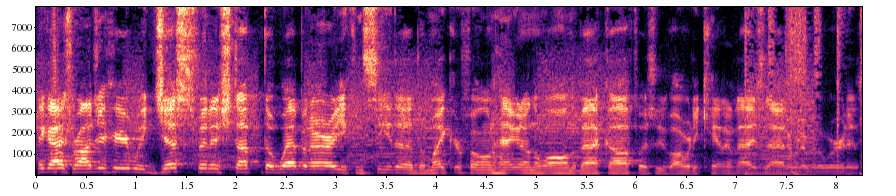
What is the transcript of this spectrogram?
Hey guys, Roger here. We just finished up the webinar. You can see the, the microphone hanging on the wall in the back office. We've already canonized that, or whatever the word is.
